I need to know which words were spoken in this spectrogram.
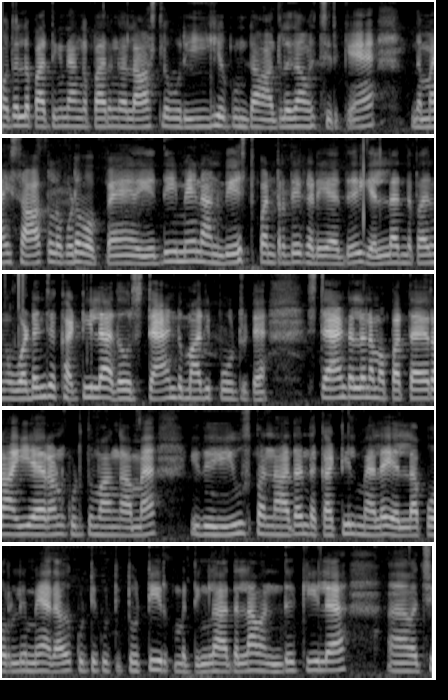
முதல்ல பார்த்தீங்கன்னா அங்கே பாருங்கள் லாஸ்ட்டில் ஒரு ஈய குண்டான் அதில் தான் வச்சுருக்கேன். இந்த மாதிரி சாக்கில் கூட வைப்பேன். எதையுமே நான் வேஸ்ட் பண்ணுறதே கிடையாது. எல்லாம் இந்த பாருங்கள் உடஞ்ச கட்டியில் அதை ஒரு ஸ்டாண்டு மாதிரி போட்டுட்டேன். ஸ்டாண்டெல்லாம் நம்ம பத்தாயிரம் ஐயாயிரம்னு கொடுத்து வாங்காமல் இது யூஸ் பண்ணாத இந்த கட்டில் மேலே எல்லா பொருளையுமே அதாவது குட்டி குட்டி தொட்டி இருக்கும் பார்த்திங்களா அதெல்லாம் வந்து கீழே வச்சு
